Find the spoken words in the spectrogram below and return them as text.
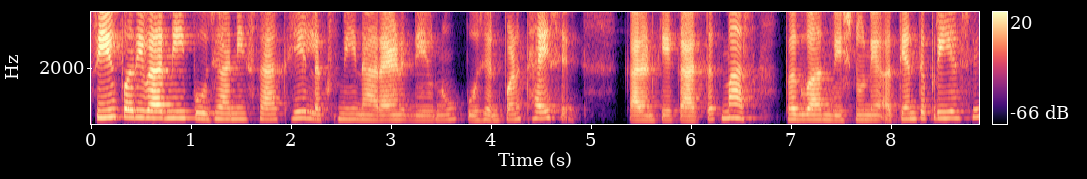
શિવ પરિવારની પૂજાની સાથે લક્ષ્મી નારાયણ દેવનું પૂજન પણ થાય છે, કારણ કે કારતક માસ ભગવાન વિષ્ણુને અત્યંત પ્રિય છે.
